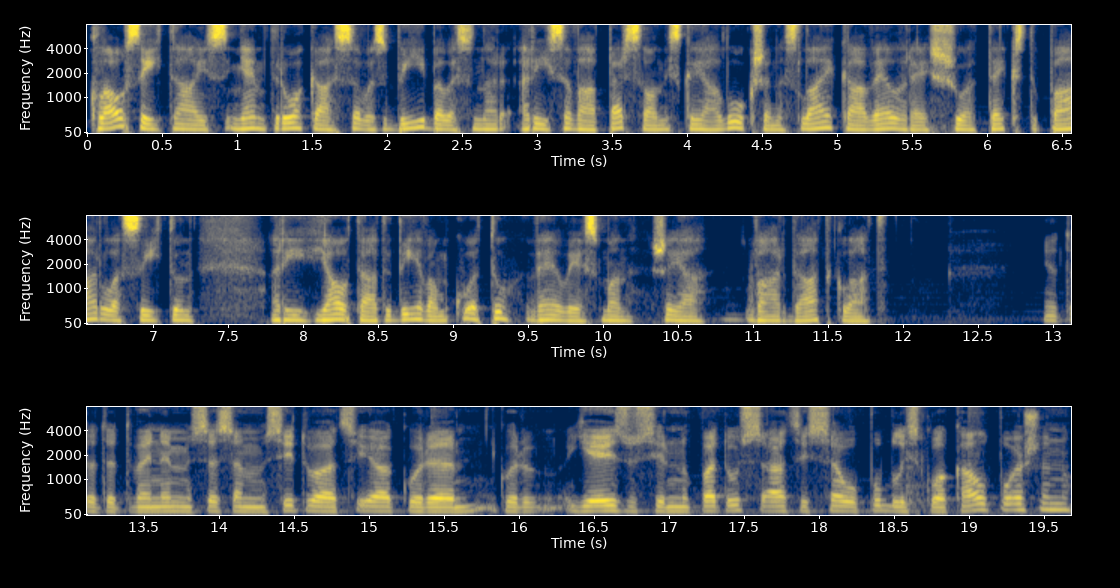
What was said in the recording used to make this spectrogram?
klausītājs ņemt rokās savas bībeles un ar, arī savā personiskajā lūkšanas laikā vēlreiz šo tekstu pārlasīt un arī jautāt Dievam, ko tu vēlies man šajā vārdā atklāt. Ja tad, tad vai ne mēs esam situācijā, kur, kur Jēzus ir nu pat uzsācis savu publisko kalpošanu,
